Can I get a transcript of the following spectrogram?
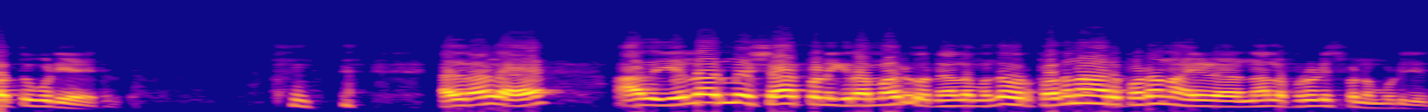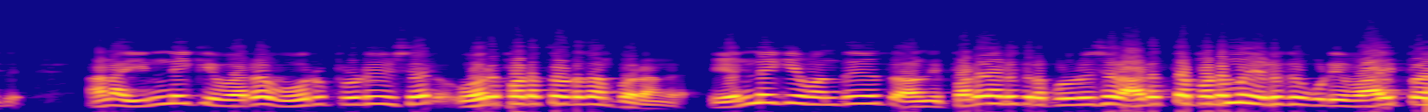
பத்து கோடி ஆயிடுது. அதனால் அதை எல்லாருமே ஷேர் பண்ணிக்கிற மாதிரி ஒரு நிலைமை வந்து ஒரு பதினாறு படம் நான் நல்லா ப்ரொடியூஸ் பண்ண முடிஞ்சுது. ஆனால் இன்றைக்கி வர ஒரு ப்ரொடியூசர் ஒரு படத்தோடு தான் போகிறாங்க என்றைக்கு வந்து அந்த படம் எடுக்கிற ப்ரொடியூசர் அடுத்த படமும் எடுக்கக்கூடிய வாய்ப்பை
